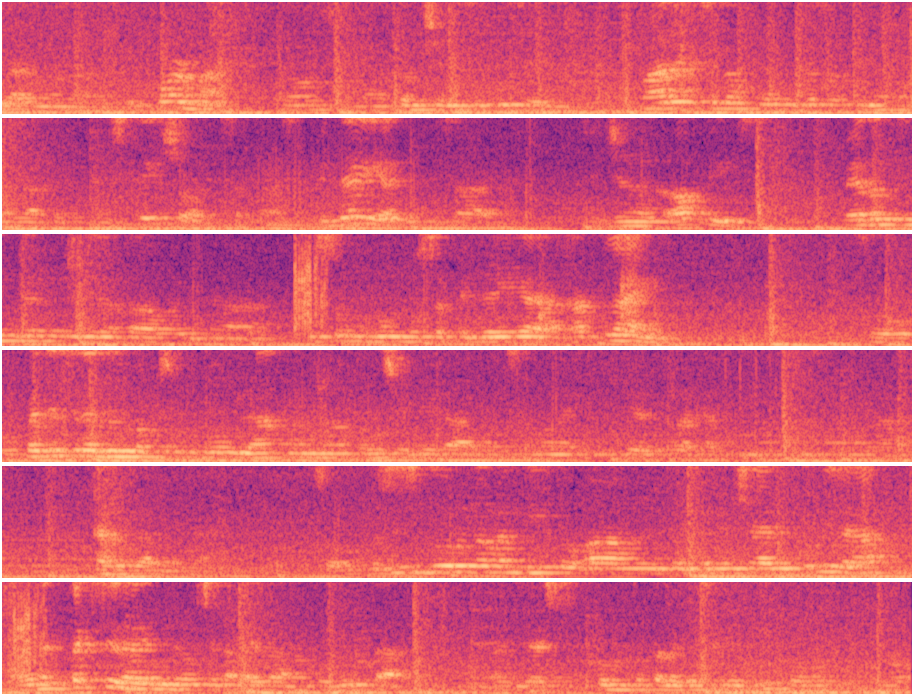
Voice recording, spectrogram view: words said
dyan, mga informant, no, sa mga concerned citizen, maaaring silang pumunta sa pinakamalapit na station, sa, sa PIDEA, dito sa regional office. Meron din kami tinatawag na isumbong mo sa PIDEA hotline. So, pwede sila doon magsumbong lahat ng mga concern nila about sa mga illegal drug activities ng mga kalugar nila. So, kasi siguro naman dito ang confidentiality nila, ay nag-text sila, hindi naman sila kailangan pumunta. Unless pumunta talaga sila dito, no,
